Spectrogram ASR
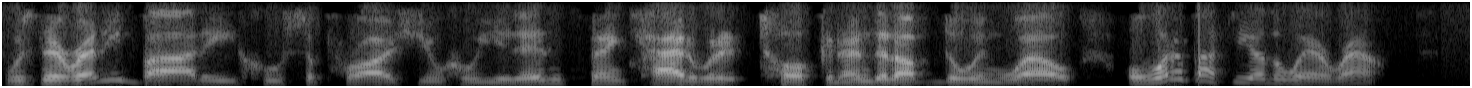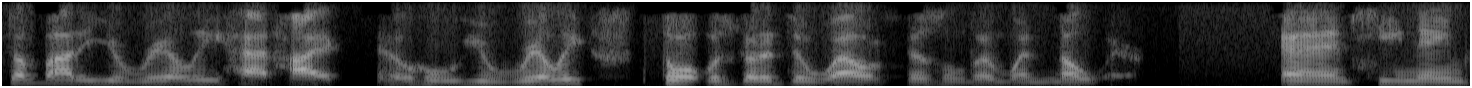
was there anybody who surprised you who you didn't think had what it took and ended up doing well? Or what about the other way around? Somebody you really had high, who you really thought was going to do well and fizzled and went nowhere and he named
